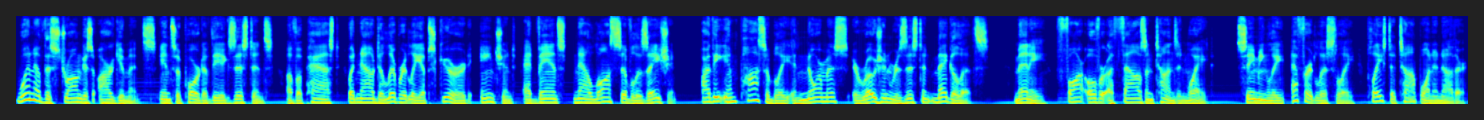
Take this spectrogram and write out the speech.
One of the strongest arguments in support of the existence of a past but now deliberately obscured, ancient, advanced, now lost civilization are the impossibly enormous, erosion-resistant megaliths, many far over a thousand tons in weight, seemingly effortlessly placed atop one another,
